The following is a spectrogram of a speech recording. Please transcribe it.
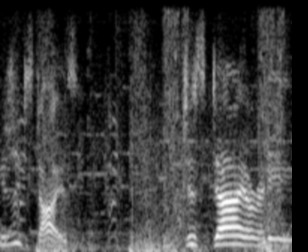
He usually just dies. Just die already!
